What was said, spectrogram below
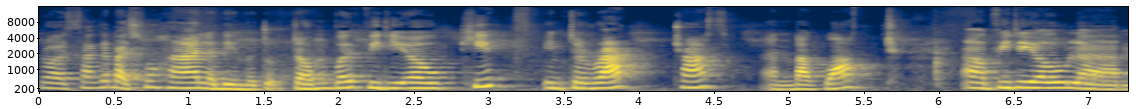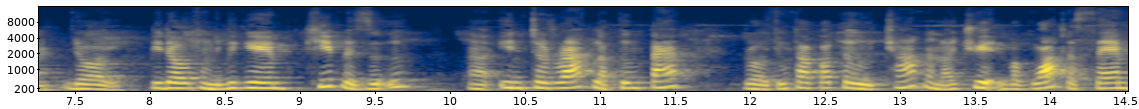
Rồi sang cái bài số 2 là điền vào chỗ trống với video keep interact chat and và watch à, video là rồi video thành với game keep là giữ. À, interact là tương tác. Rồi chúng ta có từ chat là nói chuyện và watch là xem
